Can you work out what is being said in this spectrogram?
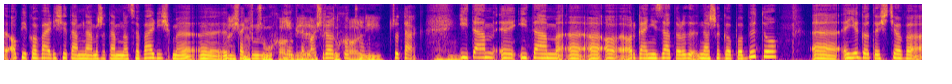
e, opiekowali się tam nam, że tam nocowaliśmy e, w Byliśmy w takim Człuchowie, pięknym w ośrodku. Tucholi. Czu- Czu- tak. I tam, i tam organizator naszego pobytu, jego teściowa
